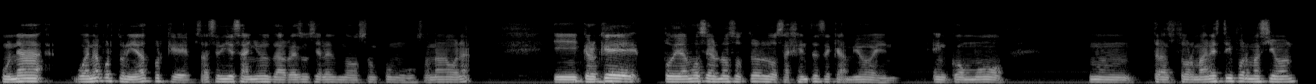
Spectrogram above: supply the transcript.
una buena oportunidad porque pues, hace 10 años las redes sociales no son como son ahora. Y creo que podríamos ser nosotros los agentes de cambio en, en cómo mm, transformar esta información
